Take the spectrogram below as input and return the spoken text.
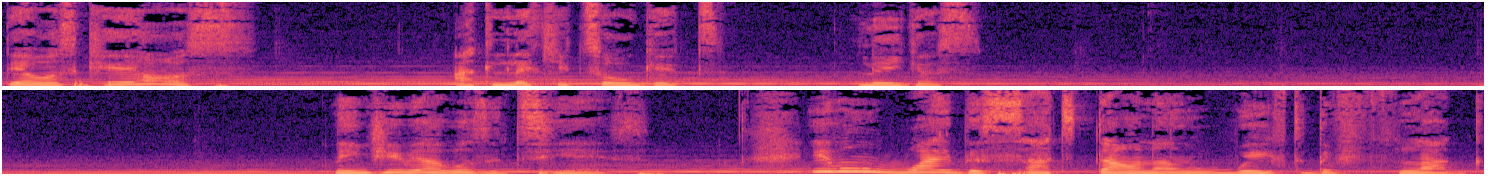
There was chaos at Lekki Tollgate, Lagos. Nigeria was in tears. Even while they sat down and waved the flag,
